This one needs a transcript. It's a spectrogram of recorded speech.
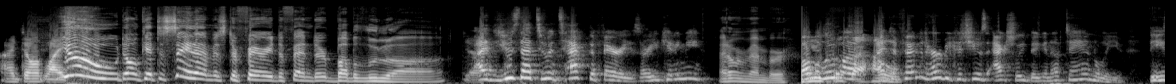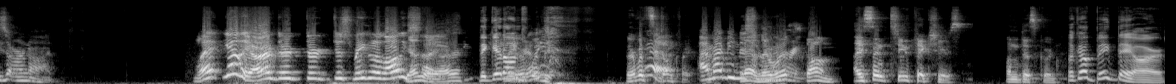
I don't like. You don't get to say that, Mr. Fairy Defender, Bubbalula. I used that to attack the fairies. Are you kidding me? I don't remember. What the Bubaluma, I defended her because she was actually big enough to handle you. These are not. what? Yeah, they are. They're they're just regular lolly Yeah, they are. They get on. Really? They're with Yeah. Stunk right. I might be Yeah, there was misremembering. scum. I sent two pictures on Discord. Look how big they are.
